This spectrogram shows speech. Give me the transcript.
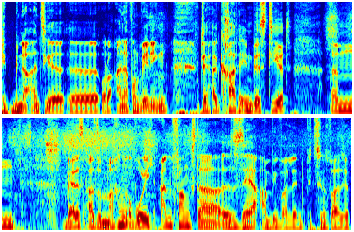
Ich bin der Einzige äh, oder einer von wenigen, der halt gerade investiert. Ähm, werde es also machen, obwohl ich anfangs da sehr ambivalent, beziehungsweise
